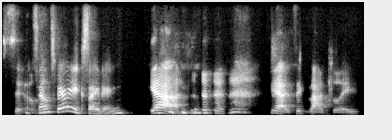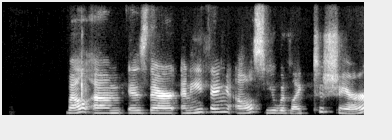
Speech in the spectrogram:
soon. It sounds very exciting. Yeah. yes, exactly. Well, um, is there anything else you would like to share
